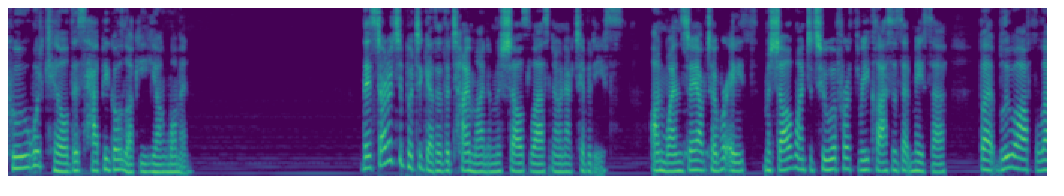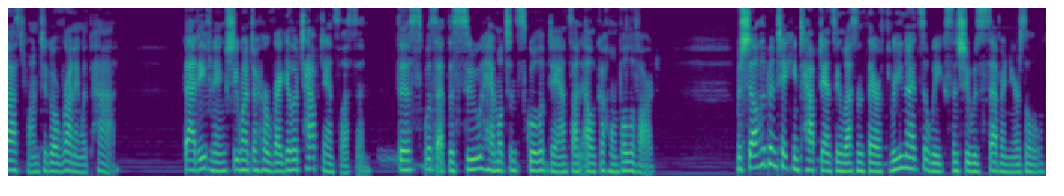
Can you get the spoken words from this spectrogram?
Who would kill this happy go lucky young woman? They started to put together the timeline of Michelle's last known activities. On Wednesday, October 8th, Michelle went to two of her three classes at Mesa, but blew off the last one to go running with Pat. That evening, she went to her regular tap dance lesson. This was at the Sue Hamilton School of Dance on El Cajon Boulevard. Michelle had been taking tap dancing lessons there three nights a week since she was seven years old.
